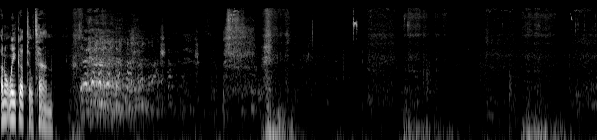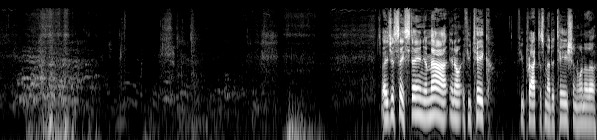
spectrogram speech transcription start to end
I don't wake up till 10. So I just say stay on your mat. You know, if you take, if you practice meditation, one of the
